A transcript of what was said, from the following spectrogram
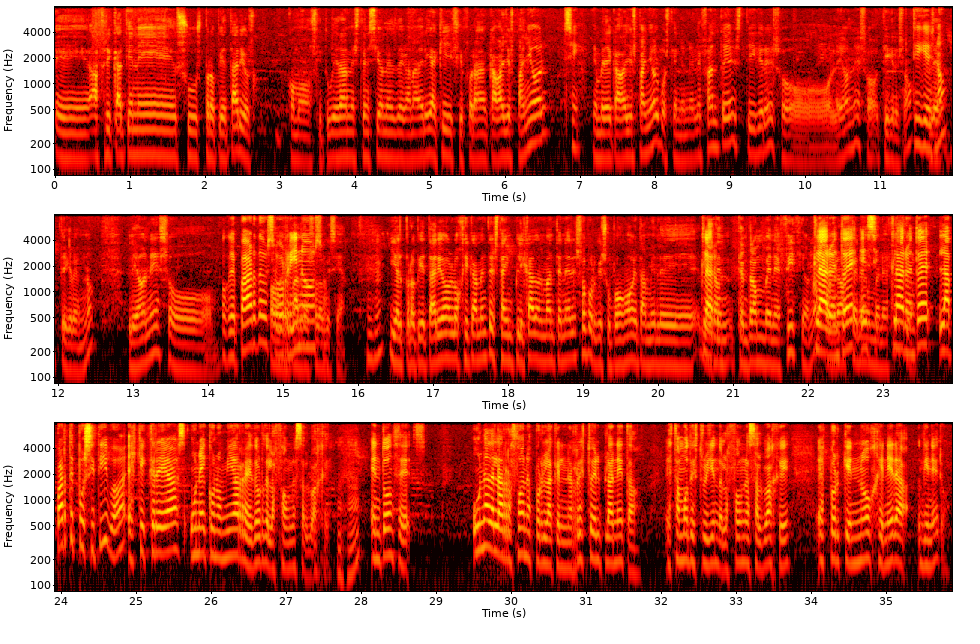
eh, África tiene sus propietarios como si tuvieran extensiones de ganadería aquí, si fueran caballo español, Sí. y en vez de caballo español, pues tienen elefantes, tigres o leones, o tigres, ¿no? Tigres, ¿no? Tigres, ¿no? Leones o, O guepardos, o, guepardos rinos. o lo o- que sea. Y el propietario, lógicamente, está implicado en mantener eso porque supongo que también le, le Claro. ten- tendrá un beneficio, ¿no? Claro, entonces, es- beneficio. claro, entonces la parte positiva es que creas una economía alrededor de la fauna salvaje. Entonces, una de las razones por la que en el resto del planeta estamos destruyendo la fauna salvaje es porque no genera dinero.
